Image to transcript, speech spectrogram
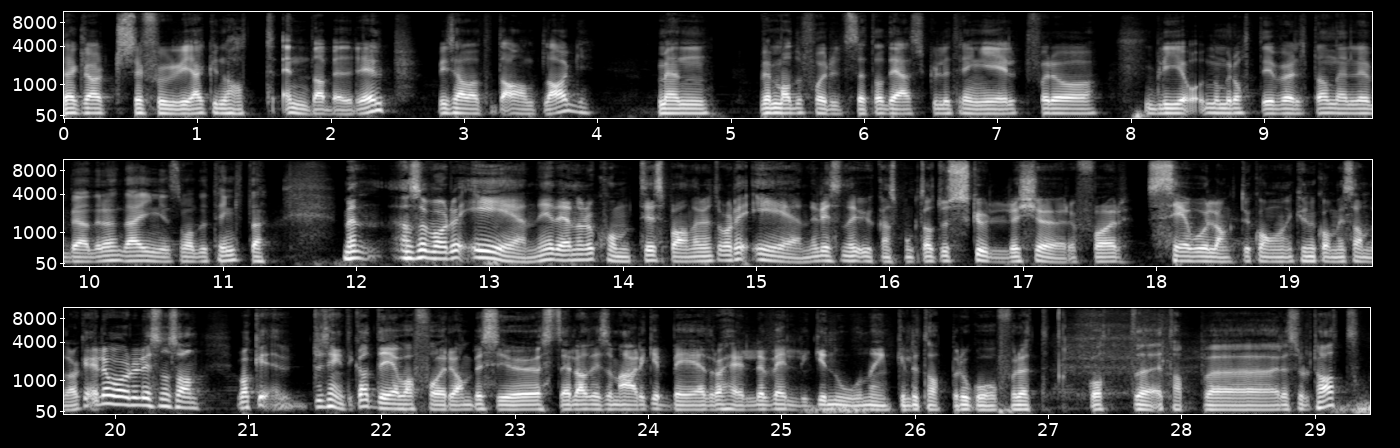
det er klart, selvfølgelig, jeg kunne hatt enda bedre hjelp hvis jeg hadde hatt et annet lag, men hvem hadde forutsett at jeg skulle trenge hjelp for å bli nummer åtte i Vueltaen eller bedre? Det er ingen som hadde tenkt det. Men altså, var du enig i det når du kom til Spania rundt? Var du enig i liksom det utgangspunktet at du skulle kjøre for se hvor langt du kom, kunne komme i sammendraget? Eller var du liksom sånn ikke, Du tenkte ikke at det var for ambisiøst, eller at liksom, er det ikke bedre å heller velge noen enkeltetapper og gå for et godt uh, etapperesultat?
